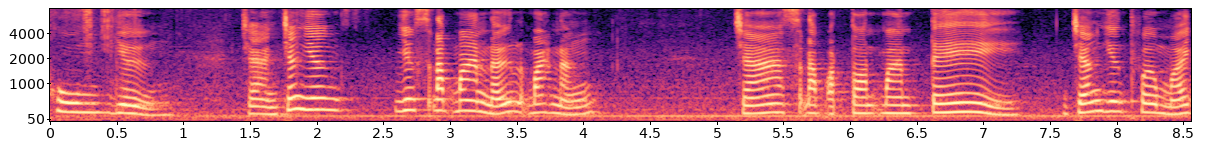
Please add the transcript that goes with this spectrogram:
ភូមិយើង ចាអញ្ចឹងយើងយើងស្ដាប់បាននៅរបស់ហ្នឹងចាស្ដាប់អត់តាន់បានទេអញ្ចឹងយើងធ្វើម៉េច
